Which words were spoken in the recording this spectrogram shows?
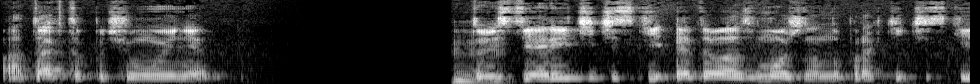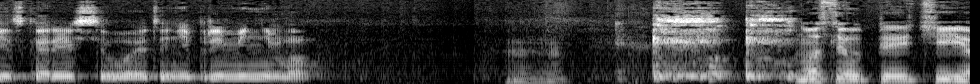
А так-то почему и нет? Mm-hmm. То есть теоретически это возможно, но практически, скорее всего, это неприменимо. Mm-hmm. Ну, если вот перейти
